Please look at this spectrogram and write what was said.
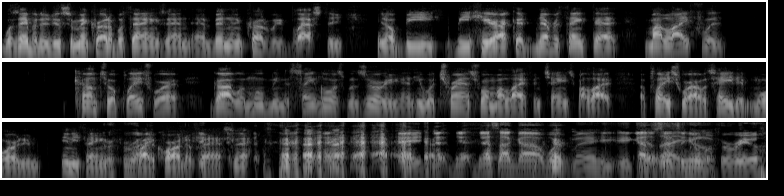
was able to do some incredible things, and and been incredibly blessed to you know be be here. I could never think that my life would come to a place where God would move me to St. Louis, Missouri, and He would transform my life and change my life. A place where I was hated more than anything by the Cardinal fans. hey, that, that, that's how God works, man. He he got a That's how sense of humor do. for real.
